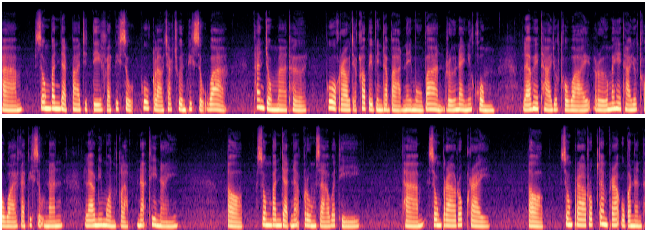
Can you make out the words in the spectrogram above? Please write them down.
ถาม ทรงบัญญัติปาจิตตีแก่ภิกษุผู้กล่าวชักชวนภิกษุว่า ท่านจงมาเถิด พวกเราจะเข้าไปบิณฑบาตในหมู่บ้านหรือในนิคม แล้วให้ทายกถวายหรือไม่ให้ทายกถวายแก่ภิกษุนั้น แล้วนิมนต์กลับณที่ไหน ตอบ ทรงบัญญัติณกรุงสาวัตถี ถาม ทรงปรารบใคร ตอบ ทรงปรารบท่านพระอุปนันท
